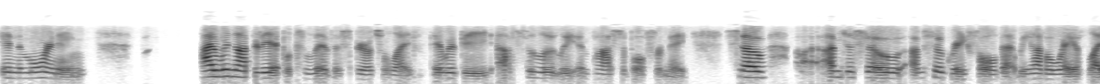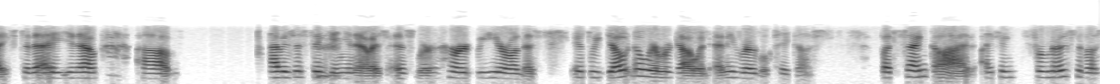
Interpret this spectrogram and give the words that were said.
in the morning, I would not be able to live a spiritual life. It would be absolutely impossible for me. So I'm just so I'm so grateful that we have a way of life today. You know, um, I was just thinking, you know, as as we're heard, we hear on this, if we don't know where we're going, any road will take us. But thank God, I think for most of us,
